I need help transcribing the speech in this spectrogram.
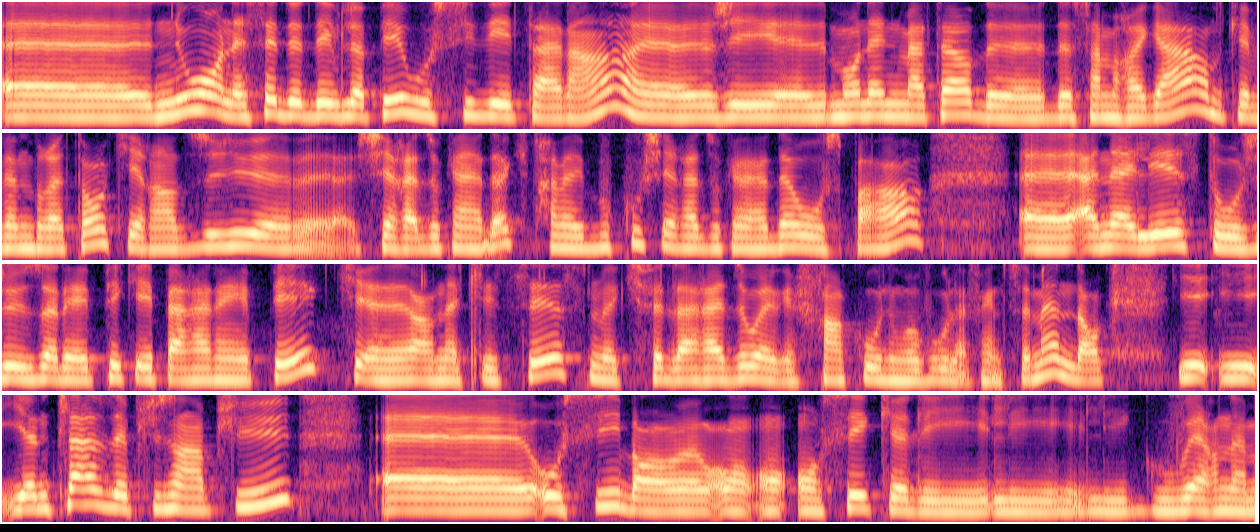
Euh, nous, on essaie de développer aussi des talents. Euh, j'ai euh, mon animateur de, de, Ça me regarde, Kevin Breton, qui est rendu chez Radio-Canada, qui travaille beaucoup chez Radio-Canada au sport, analyste aux Jeux olympiques et paralympiques en athlétisme, qui fait de la radio avec Franco Nouveau la fin de semaine. Donc, il, y a une place de plus en plus. aussi, bon, on, sait que les gouvernements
